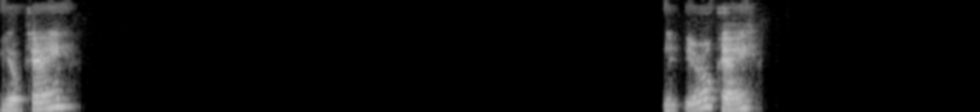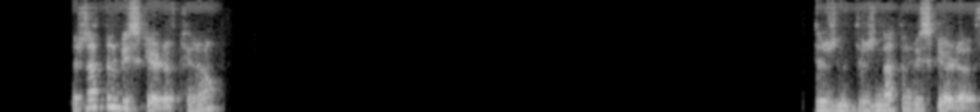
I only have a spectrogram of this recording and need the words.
You okay? You're okay. There's nothing to be scared of, kiddo. There's there's nothing to be scared of.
